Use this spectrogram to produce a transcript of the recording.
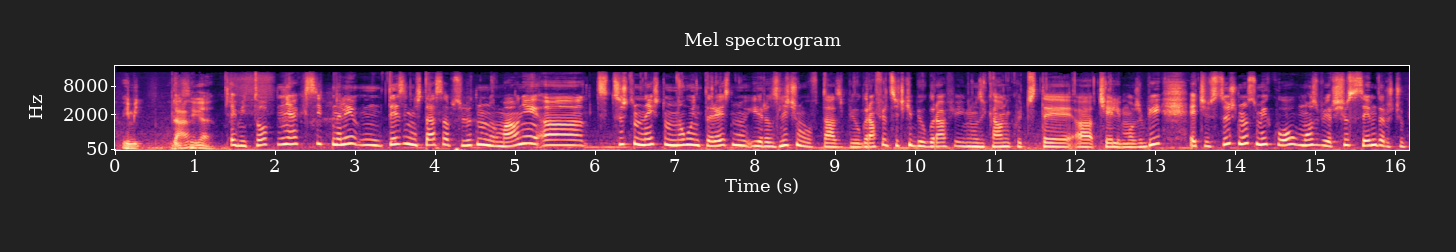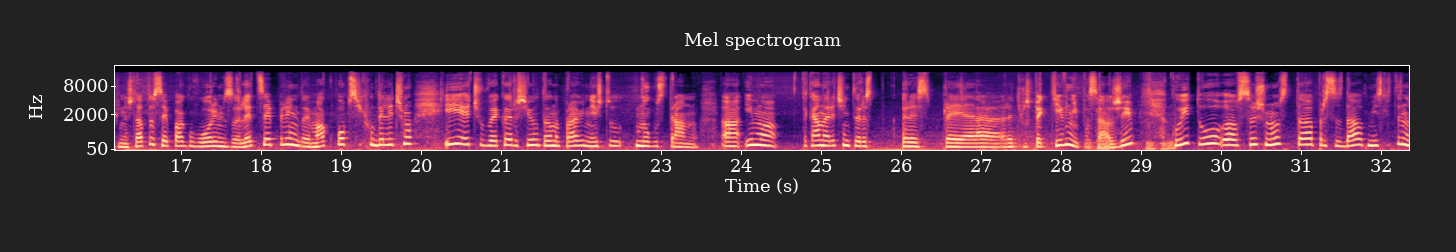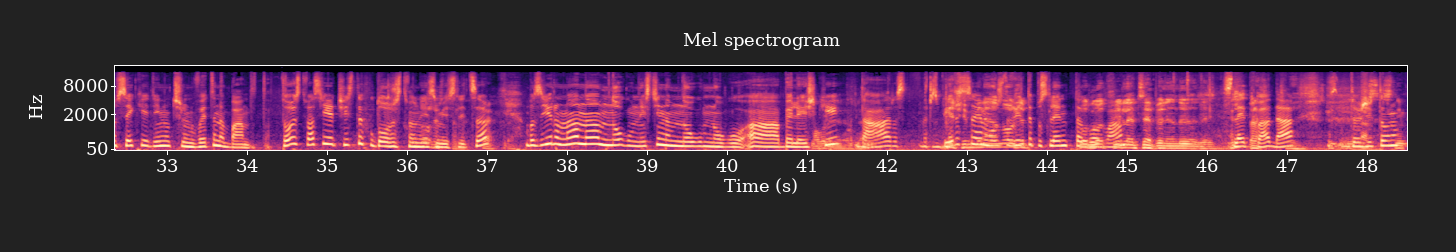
И ми... Да. И сега. Еми то някакси, нали, тези неща са абсолютно нормални. А, също нещо много интересно и различно в тази биография, от всички биографии музикални, които сте а, чели, може би, е, че всъщност Мико може би е решил съвсем да разчупи нещата. Все пак говорим за Лед Цепелин, да е малко по-психоделично и е човека решил да направи нещо много странно. А, има така наречените рез, пре, ретроспективни пасажи, които а, всъщност а, пресъздават мислите на всеки един от членовете на бандата. Тоест, това си е чиста художествена, Художествена, измислица, да, да. базирана на много, наистина много, много а, бележки. ли да Да, раз, разбира Значи, се, може да да видите последната глава. Да, да, След това, да, задължително.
